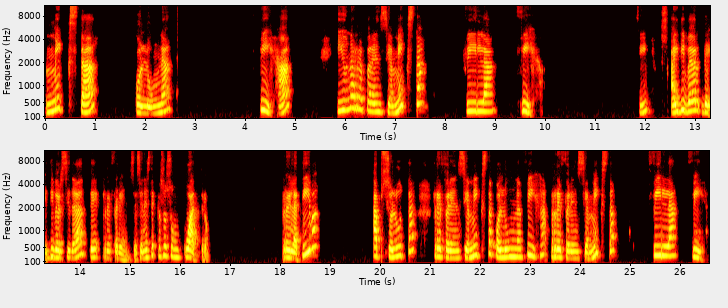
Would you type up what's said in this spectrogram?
mixta, columna, fija y una referencia mixta, fila fija. ¿Sí? Hay diversidad de referencias. En este caso son cuatro. Relativa, absoluta, referencia mixta, columna fija, referencia mixta, fila fija.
